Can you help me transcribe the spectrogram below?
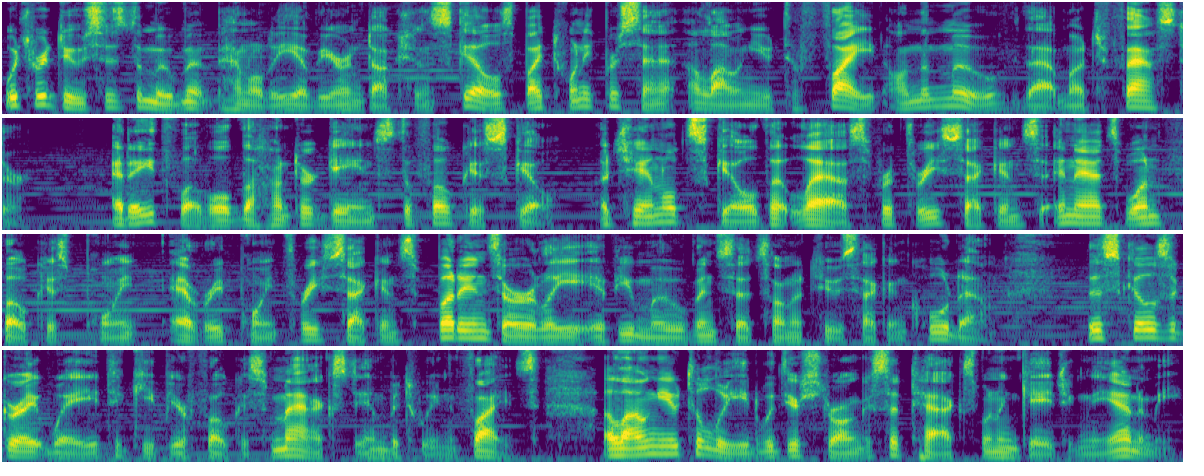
which reduces the movement penalty of your induction skills by 20%, allowing you to fight on the move that much faster. At 8th level, the hunter gains the Focus skill, a channeled skill that lasts for 3 seconds and adds 1 focus point every 0.3 seconds, but ends early if you move and sits on a 2 second cooldown. This skill is a great way to keep your focus maxed in between fights, allowing you to lead with your strongest attacks when engaging the enemy.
